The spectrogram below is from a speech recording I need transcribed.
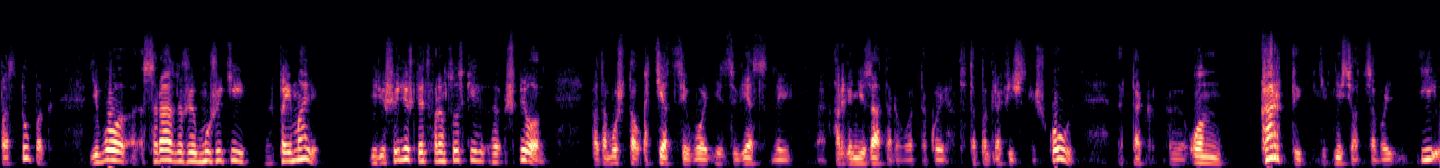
поступок, его сразу же мужики поймали и решили, что это французский э, шпион. Потому что отец его известный организатор вот такой топографической школы, так э, он карты несет с собой и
